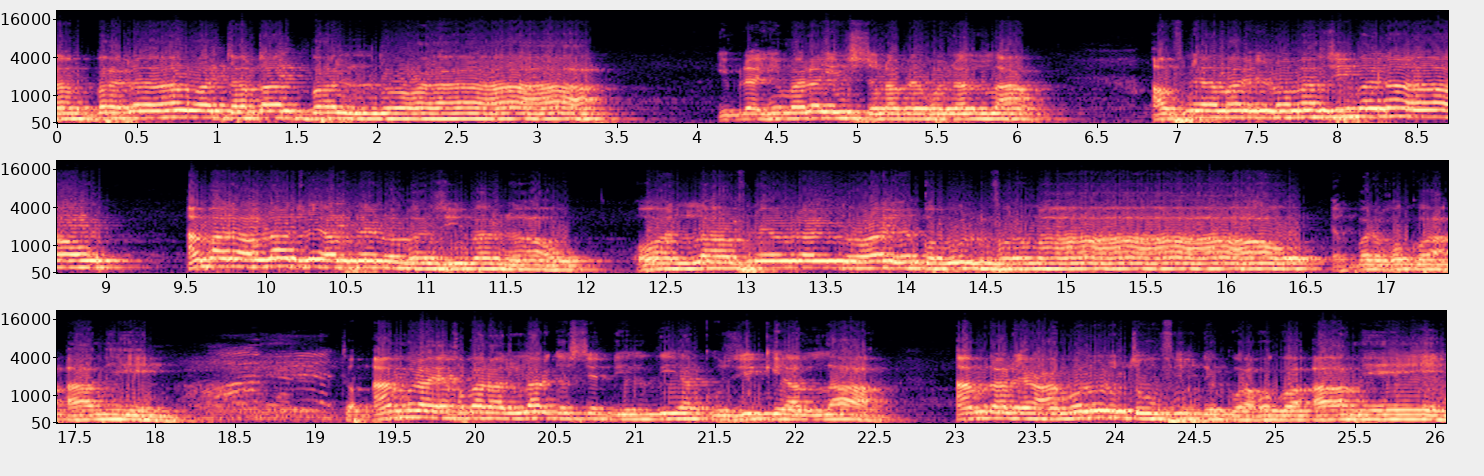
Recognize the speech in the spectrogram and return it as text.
রব্বানা ওয়া তাকাব্বাল দুআ। ইব্রাহিম আলাইহিস সালামে বলেন আল্লাহ, আপনি আমার নমাজি বানাও, আমার আওলাদ রে আপনি নমাজি বানাও। ও আল্লাহ আপনি আমার দোয়া কবুল ফরমাও একবার হোক আমিন তো আমরা একবার আল্লাহর কাছে দিল দিয়া খুঁজি কি আল্লাহ আমরা রে আমলের তৌফিক দেখো হব আমিন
